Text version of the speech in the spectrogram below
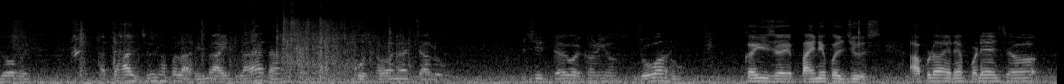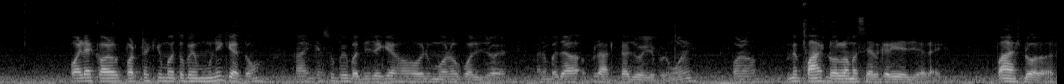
જો ભાઈ અત્યારે હાલ જ્યુસ આપણે લારીમાં આઈ લાયા હતા. ગોઠવવાના જ હોય ઘણી જોવાનું. કઈ છે પાઇનેપલ જ્યુસ આપણે એને પડે છે પડે કળ, પડતા કિંમત તો ભાઈ હું નહીં કહેતો. કારણ કે શું ભાઈ બધી જગ્યાએ હવાની મોનોપોલી જોઈએ અને બધા રાખતા જોઈએ પ્રમાણે. પણ અમે પાંચ ડોલરમાં સેલ કરીએ છીએ રાઈ. પાંચ ડોલર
